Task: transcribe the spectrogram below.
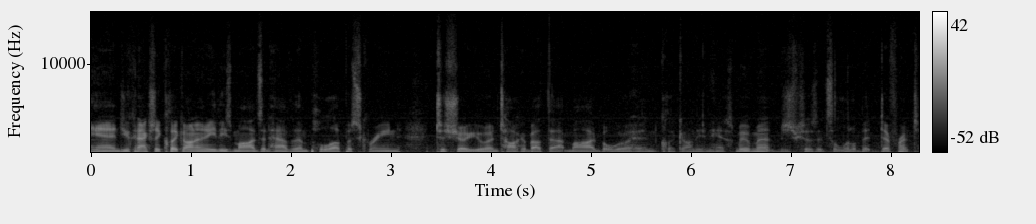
and you can actually click on any of these mods and have them pull up a screen to show you and talk about that mod but we'll go ahead and click on the enhanced movement just because it's a little bit different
